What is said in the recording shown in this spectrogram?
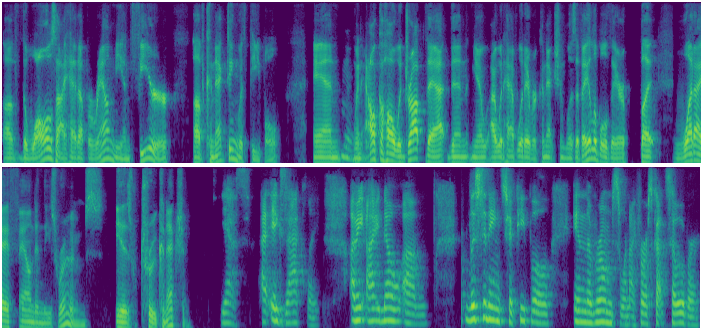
of the walls I had up around me and fear of connecting with people. And mm-hmm. when alcohol would drop that, then you know I would have whatever connection was available there. But what I have found in these rooms is true connection. Yes, exactly. I mean, I know um, listening to people in the rooms when I first got sober,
